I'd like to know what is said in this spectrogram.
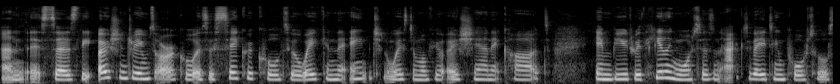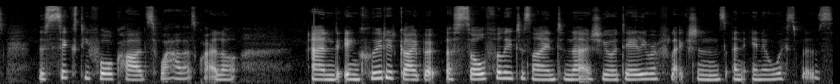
and it says the Ocean Dreams Oracle is a sacred call to awaken the ancient wisdom of your oceanic heart imbued with healing waters and activating portals. The 64 cards, wow that's quite a lot, and included guidebook are soulfully designed to nurture your daily reflections and inner whispers.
